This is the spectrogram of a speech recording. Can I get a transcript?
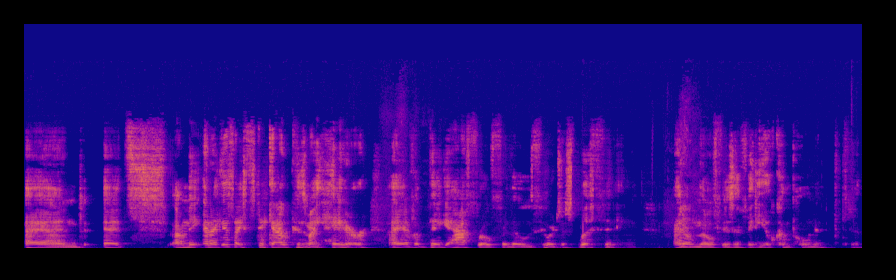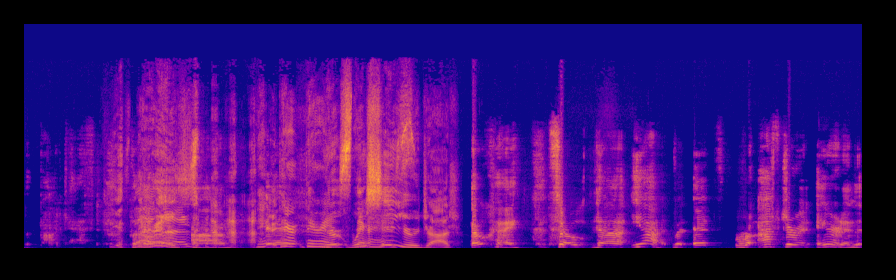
And it's, um, and I guess I stick out because my hair. I have a big afro for those who are just listening. I don't know if there's a video component to the podcast. but, there is. Um, There, there, there we there see is. you, Josh. Okay, so the yeah, but it after it aired, and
